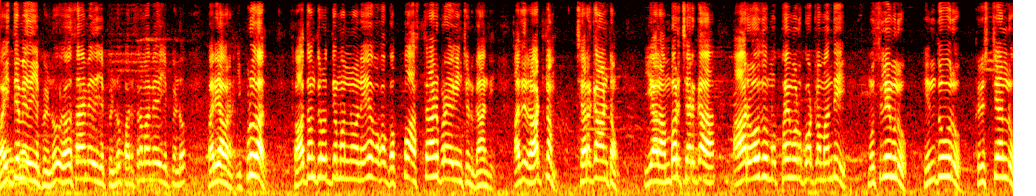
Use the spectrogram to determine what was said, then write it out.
వైద్యం మీద చెప్పిండు వ్యవసాయం మీద చెప్పిండు పరిశ్రమ మీద చెప్పిండు పర్యావరణం. ఇప్పుడు కాదు స్వాతంత్రోద్యమంలోనే ఒక గొప్ప అస్త్రాన్ని ప్రయోగించిండు గాంధీ. అది రాట్నం చెరక అంటాం. ఇవాళ అంబర్ చెరక ఆ రోజు ముప్పై మూడు కోట్ల మంది ముస్లింలు హిందువులు క్రిస్టియన్లు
